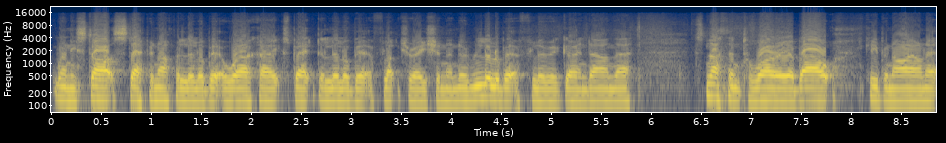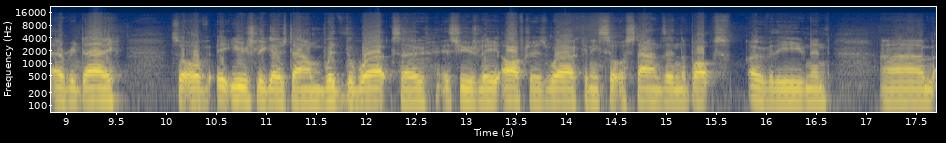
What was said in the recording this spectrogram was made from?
when he starts stepping up a little bit of work, I expect a little bit of fluctuation and a little bit of fluid going down there. It's nothing to worry about. Keep an eye on it every day. Sort of, it usually goes down with the work, so it's usually after his work, and he sort of stands in the box over the evening, um,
